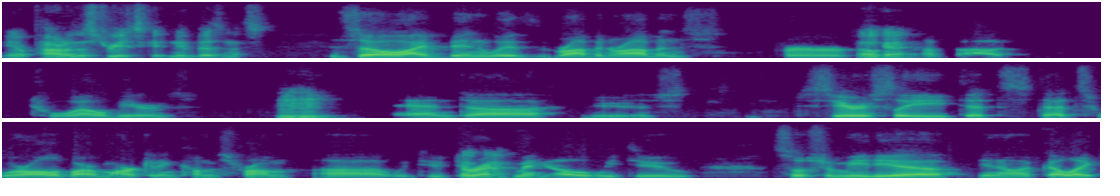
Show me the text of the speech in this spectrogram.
you know, pounding the streets getting new business? So I've been with Robin Robins for okay. about 12 years, mm-hmm. and uh, seriously, that's that's where all of our marketing comes from. Uh, we do direct okay. mail, we do social media. You know, I've got like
